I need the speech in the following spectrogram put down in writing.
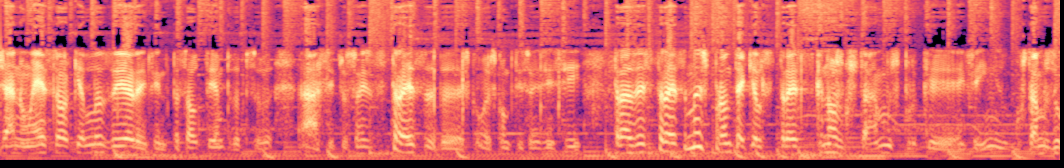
já não é só aquele lazer, enfim, de passar o tempo da pessoa. Há situações de stress, as, as competições em si trazem stress, mas pronto, é aquele stress que nós gostamos, porque, enfim, gostamos do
